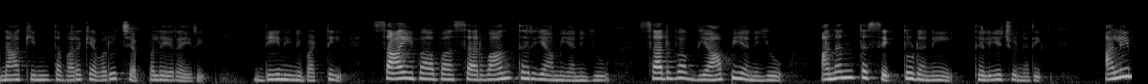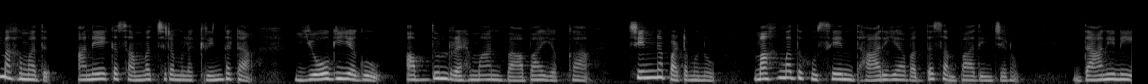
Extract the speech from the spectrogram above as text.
నాకింతవరకెవరూ చెప్పలేరైరి. దీనిని బట్టి సాయిబాబా సర్వాంతర్యామి అనియు సర్వవ్యాపి అనియు అనంత శక్తుడని తెలియచున్నది. అలీ మహమ్మద్ అనేక సంవత్సరముల క్రిందట యోగియగు అబ్దుల్ రెహమాన్ బాబా యొక్క చిన్న పటమును మహమ్మద్ హుసేన్ ధారియా వద్ద సంపాదించెను. దానిని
